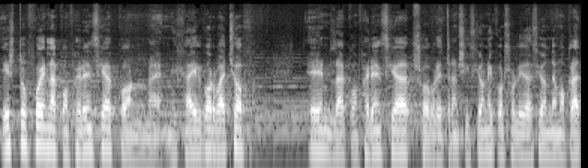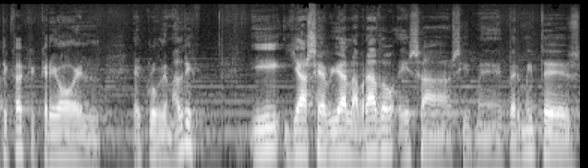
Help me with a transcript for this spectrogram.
Esto fue en la conferencia con eh, Mikhail Gorbachev, en la conferencia sobre transición y consolidación democrática que creó el, Club de Madrid. y ya se había labrado esa, si me permites,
